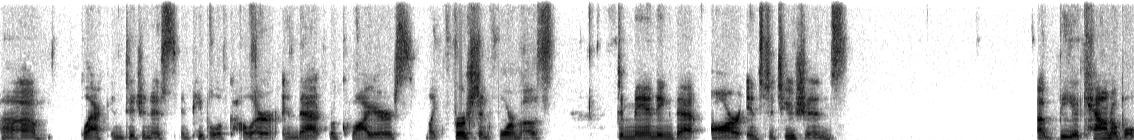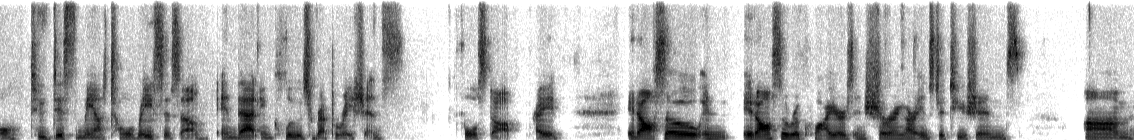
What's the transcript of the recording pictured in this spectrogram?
uh, black indigenous and people of color. And that requires like first and foremost demanding that our institutions uh, be accountable to dismantle racism. And that includes reparations. Full stop right? It also and it also requires ensuring our institutions, um,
